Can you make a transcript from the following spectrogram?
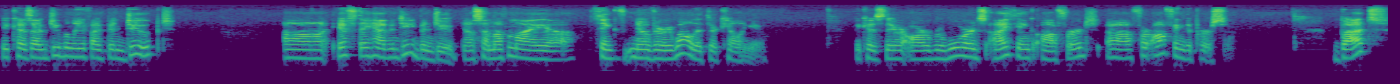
Because I do believe I've been duped uh, if they have indeed been duped. Now, some of them I uh, think know very well that they're killing you because there are rewards, I think, offered uh, for offing the person. But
